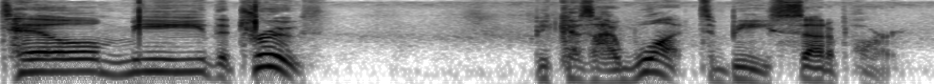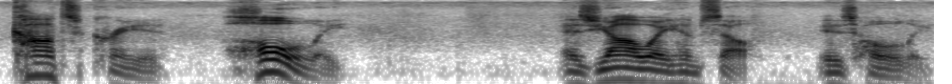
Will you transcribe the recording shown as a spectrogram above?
Tell me the truth because I want to be set apart, consecrated, holy, as Yahweh Himself is holy.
